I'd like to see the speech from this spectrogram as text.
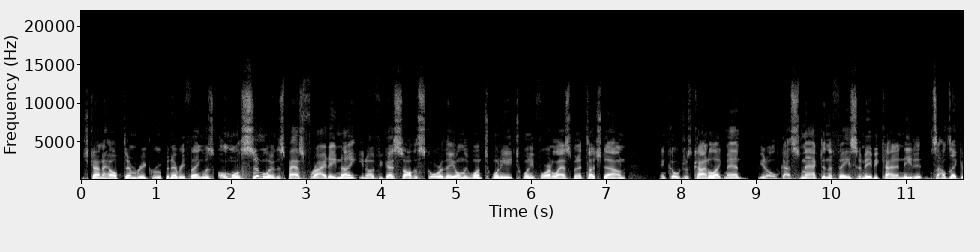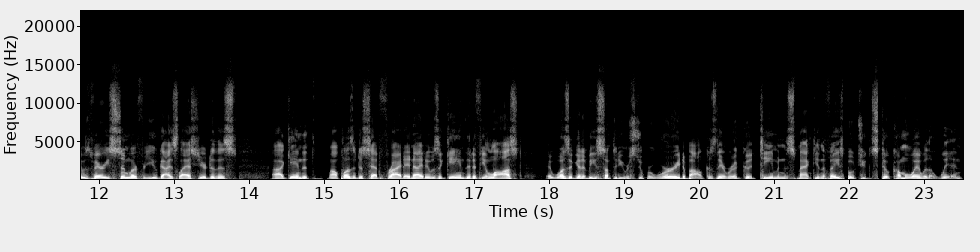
which kind of helped them regroup and everything. It was almost similar this past Friday night. You know, if you guys saw the score, they only won 28 24 on a last minute touchdown. And coach was kind of like, man, you know, got smacked in the face and maybe kind of need it. Sounds like it was very similar for you guys last year to this uh, game that Mount Pleasant just had Friday night. It was a game that if you lost, it wasn't going to be something you were super worried about because they were a good team and smacked you in the face, but you could still come away with a win.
